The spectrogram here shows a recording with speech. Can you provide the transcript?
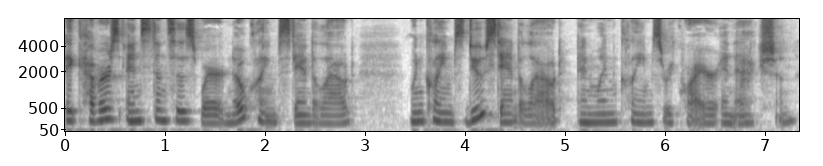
It covers instances where no claims stand allowed, when claims do stand allowed, and when claims require an action.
